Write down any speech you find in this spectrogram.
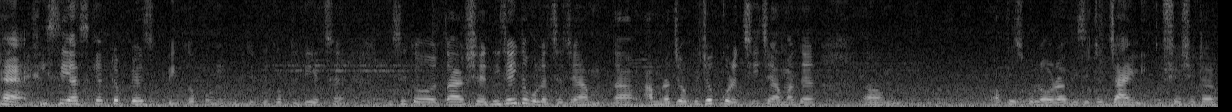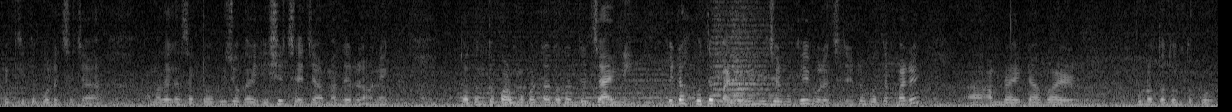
হ্যাঁ ইসি আজকে একটা প্রেস বিজ্ঞাপন বিজ্ঞপ্তি দিয়েছে ইসি তো তার সে নিজেই তো বলেছে যে আমরা যে অভিযোগ করেছি যে আমাদের অফিসগুলো ওরা ভিজিটে যায়নি। তো সে সেটার প্রেক্ষিতে বলেছে যে আমাদের কাছে একটা অভিযোগ এসেছে যে আমাদের অনেক তদন্ত কর্মকর্তা তদন্তে যায়নি। তো এটা হতে পারে উনি নিজের মুখেই বলেছে যে এটা হতে পারে আমরা এটা আবার পুনঃতদন্ত করব।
